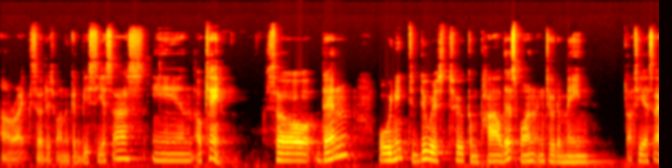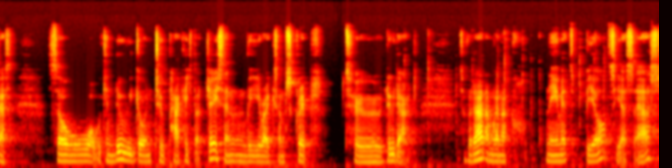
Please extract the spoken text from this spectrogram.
all right so this one is going to be css and okay. So then what we need to do is to compile this one into the main.css so what we can do we go into package.json and we write some script to do that. So for that i'm gonna name it build css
